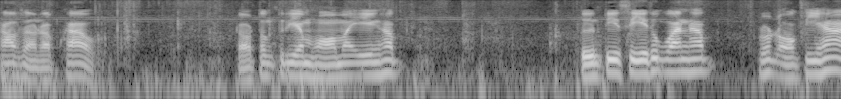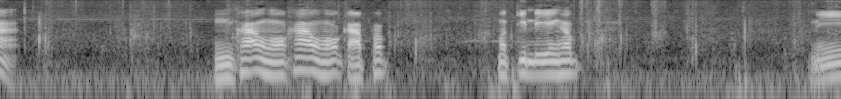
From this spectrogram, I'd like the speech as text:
ข้าวสำหรับข้าว เราต้องเตรียมห่อมาเองครับ ตื่นตีสี่ทุกวันครับ รถออกตีห้าหุงข้าวห่อข้าวห่อกลับครับ มากินเองครับ นี่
